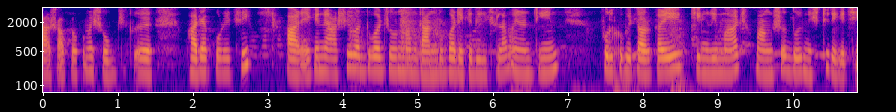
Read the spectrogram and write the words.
আর সব রকমের সবজি ভাজা করেছি। আর এখানে আশীর্বাদ দেওয়ার জন্য আমি দান দুবার রেখে দিয়েছিলাম। এখানে ডিম, ফুলকপির তরকারি, চিংড়ি মাছ, মাংস, দই মিষ্টি রেখেছি।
